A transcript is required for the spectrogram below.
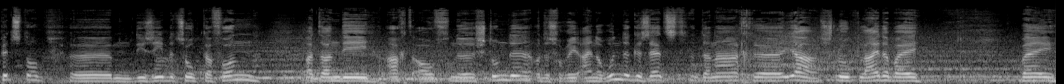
Pitstop. Ähm, die Siebe zog davon, hat dann die 8 auf eine Stunde oder sorry, eine Runde gesetzt. Danach äh, ja, schlug leider bei, bei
